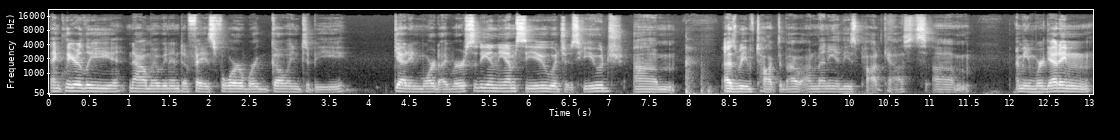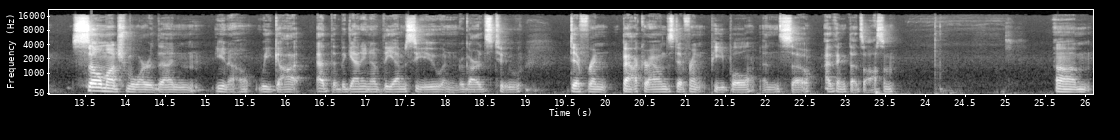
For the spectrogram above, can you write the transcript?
and clearly now moving into phase 4 we're going to be getting more diversity in the MCU, which is huge. Um, as we've talked about on many of these podcasts, um, I mean, we're getting so much more than you know we got at the beginning of the MCU in regards to different backgrounds, different people, and so I think that's awesome. Um,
